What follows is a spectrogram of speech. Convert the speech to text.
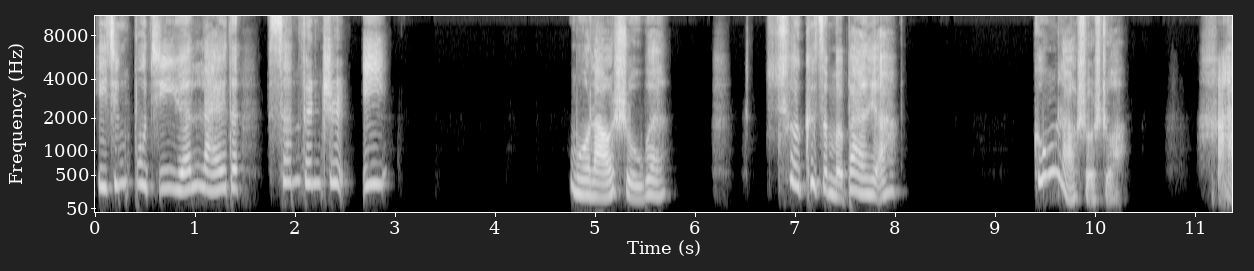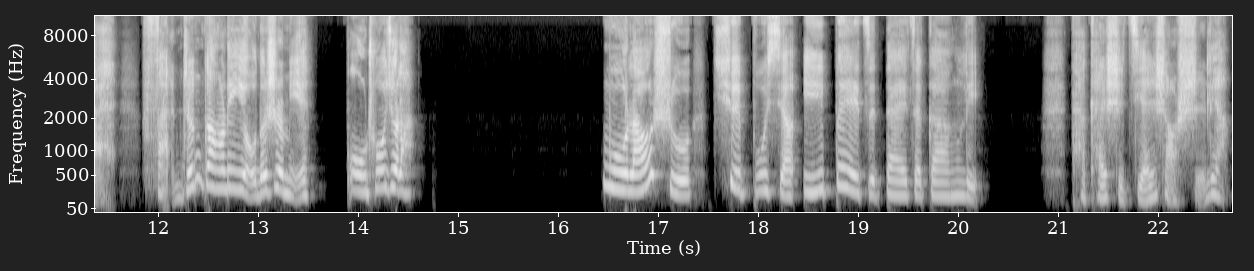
已经不及原来的三分之一。母老鼠问：“这可怎么办呀？”公老鼠说：“嗨。”反正缸里有的是米，不出去了。母老鼠却不想一辈子待在缸里，它开始减少食量，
